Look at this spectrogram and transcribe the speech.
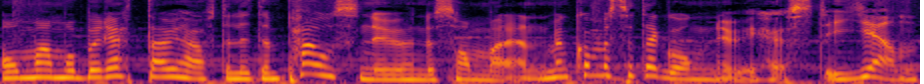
Och Mammor berättar har vi haft en liten paus nu under sommaren men kommer sätta igång nu i höst igen.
